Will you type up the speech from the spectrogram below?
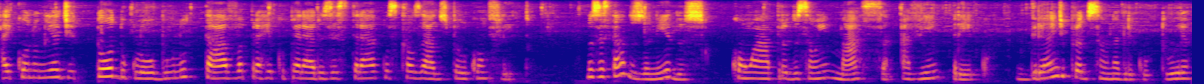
a economia de todo o globo lutava para recuperar os estragos causados pelo conflito. Nos Estados Unidos, com a produção em massa, havia emprego, grande produção na agricultura,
